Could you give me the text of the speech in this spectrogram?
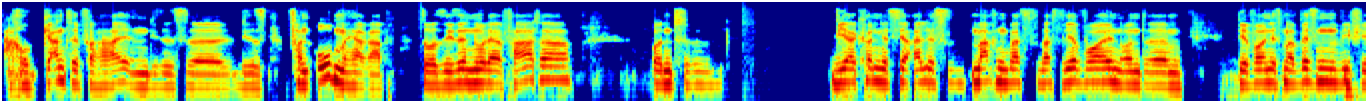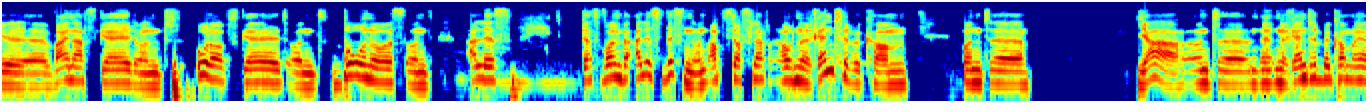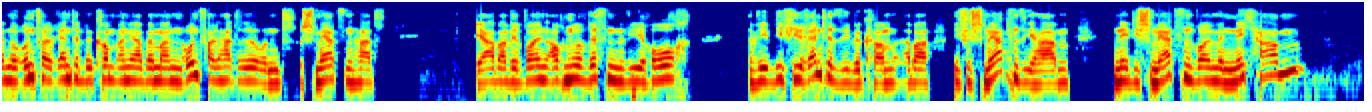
arrogante Verhalten, dieses, äh, dieses von oben herab. So, sie sind nur der Vater und äh, wir können jetzt hier alles machen, was, was wir wollen und ähm, wir wollen jetzt mal wissen, wie viel äh, Weihnachtsgeld und Urlaubsgeld und Bonus und alles. Das wollen wir alles wissen und ob sie auch vielleicht auch eine Rente bekommen und äh, ja, und äh, eine Rente bekommt man ja, eine Unfallrente bekommt man ja, wenn man einen Unfall hatte und Schmerzen hat. Ja, aber wir wollen auch nur wissen, wie hoch, wie, wie viel Rente sie bekommen, aber wie viel Schmerzen sie haben. Nee, die Schmerzen wollen wir nicht haben,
